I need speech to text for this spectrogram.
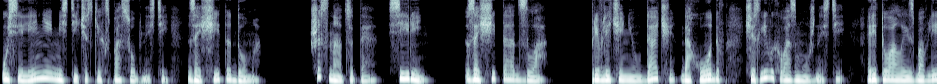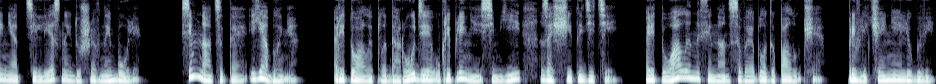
Усиление мистических способностей. Защита дома. 16. Сирень. Защита от зла. Привлечение удачи, доходов, счастливых возможностей ритуалы избавления от телесной и душевной боли. 17. Яблоня. Ритуалы плодородия, укрепления семьи, защиты детей. Ритуалы на финансовое благополучие. Привлечение любви.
